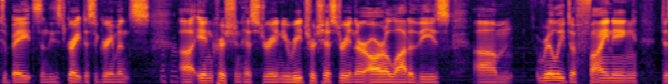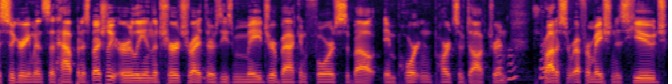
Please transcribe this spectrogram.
debates and these great disagreements mm-hmm. uh, in Christian history, and you read church history, and there are a lot of these. Um, really defining disagreements that happen, especially early in the church, right? There's these major back and forths about important parts of doctrine. Mm-hmm, sure. Protestant Reformation is huge.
